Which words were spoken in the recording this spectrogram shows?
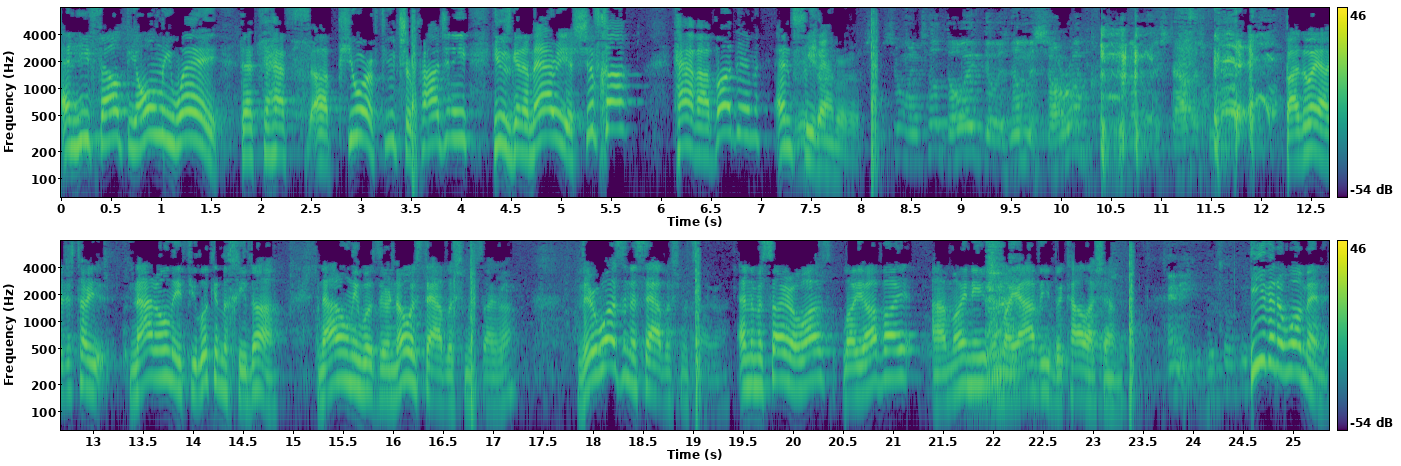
and he felt the only way that to have pure future progeny, he was going to marry a shivcha, have avodim, and free them. So until Doeg, there was no Masorah, there no. By the way, I'll just tell you, not only if you look in the Chidah, not only was there no established Messiah, there was an established Messiah. And the Messiah was, La Yavai Amoni Umayavi Bekal Hashem. Any. Even a woman.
